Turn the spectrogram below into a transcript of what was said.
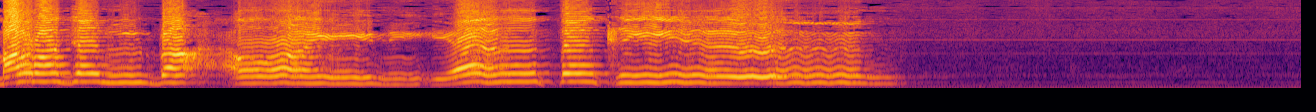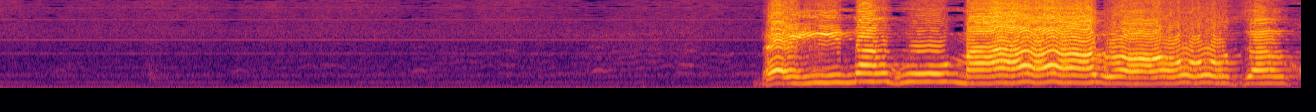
مرج البحرين يلتقيان. بينهما برزخ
